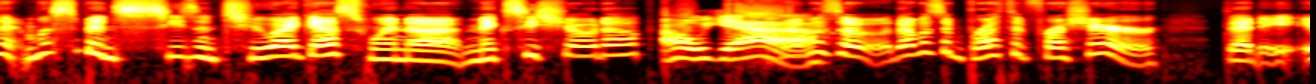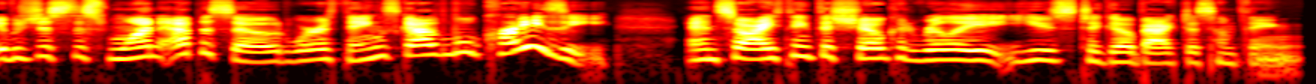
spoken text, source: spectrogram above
it must have been season two, I guess, when uh, Mxy showed up. Oh yeah, that was a that was a breath of fresh air. That it, it was just this one episode where things got a little crazy, and so I think the show could really use to go back to something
